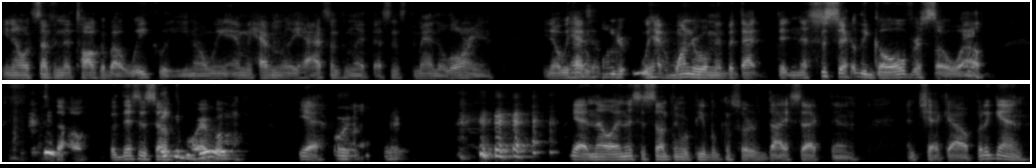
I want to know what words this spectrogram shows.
You know, it's something to talk about weekly. You know, we and we haven't really had something like that since The Mandalorian. You know, we had Wonder we had Wonder Woman, but that didn't necessarily go over so well. So, but this is something where yeah, or yeah, no, and this is something where people can sort of dissect and and check out. But again,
